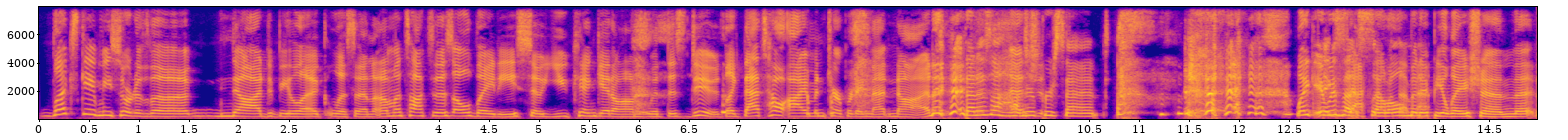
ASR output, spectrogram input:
Lex gave me sort of the nod to be like, listen, I'm gonna talk to this old lady so you can get on with this dude. Like, that's how I'm interpreting that nod. That is a hundred percent. Like it was that Exactly what subtle that meant. manipulation that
